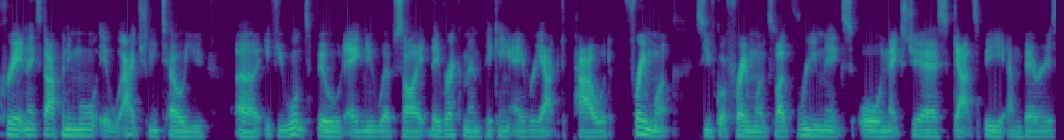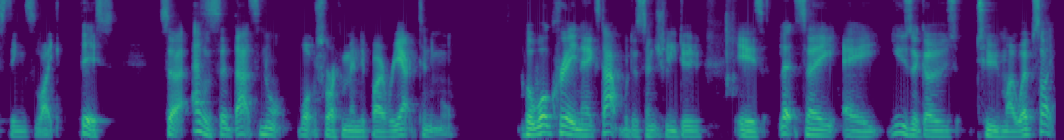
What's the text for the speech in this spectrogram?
Create Next app anymore. It will actually tell you uh, if you want to build a new website, they recommend picking a React powered framework. So you've got frameworks like Remix or Next.js, Gatsby, and various things like this. So as I said, that's not what's recommended by React anymore. But what Create Next app would essentially do is let's say a user goes to my website,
